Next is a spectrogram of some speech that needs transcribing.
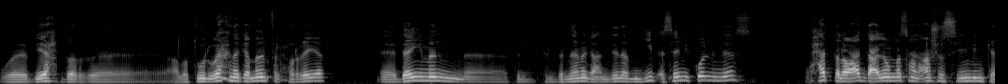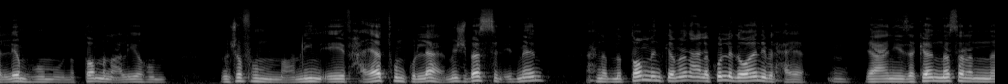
وبيحضر على طول. وإحنا كمان في الحرية آه، دايما في ال- في البرنامج عندنا بنجيب أسامي كل الناس وحتى لو عدى عليهم مثلا 10 سنين بنكلمهم ونطمن عليهم. ونشوفهم عاملين إيه في حياتهم كلها مش بس الإدمان إحنا بنطمن كمان على كل جوانب الحياة. مم. يعني إذا كان مثلا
